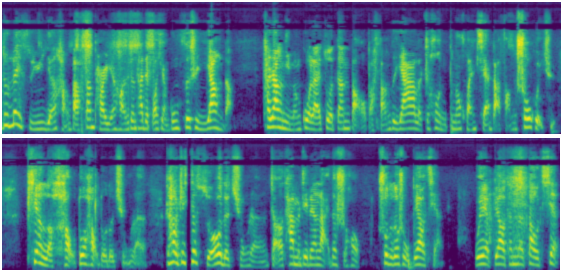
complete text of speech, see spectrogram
就类似于银行吧，翻牌银行就跟他这保险公司是一样的，他让你们过来做担保，把房子押了之后你不能还钱，把房子收回去，骗了好多好多的穷人。然后这些所有的穷人找到他们这边来的时候，说的都是我不要钱，我也不要他们的道歉。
